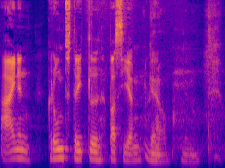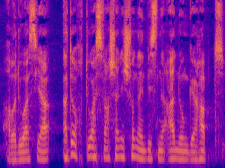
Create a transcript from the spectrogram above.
einen Grunddrittel basieren. Genau, genau. Aber du hast ja, ah doch, du hast wahrscheinlich schon ein bisschen Ahnung gehabt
